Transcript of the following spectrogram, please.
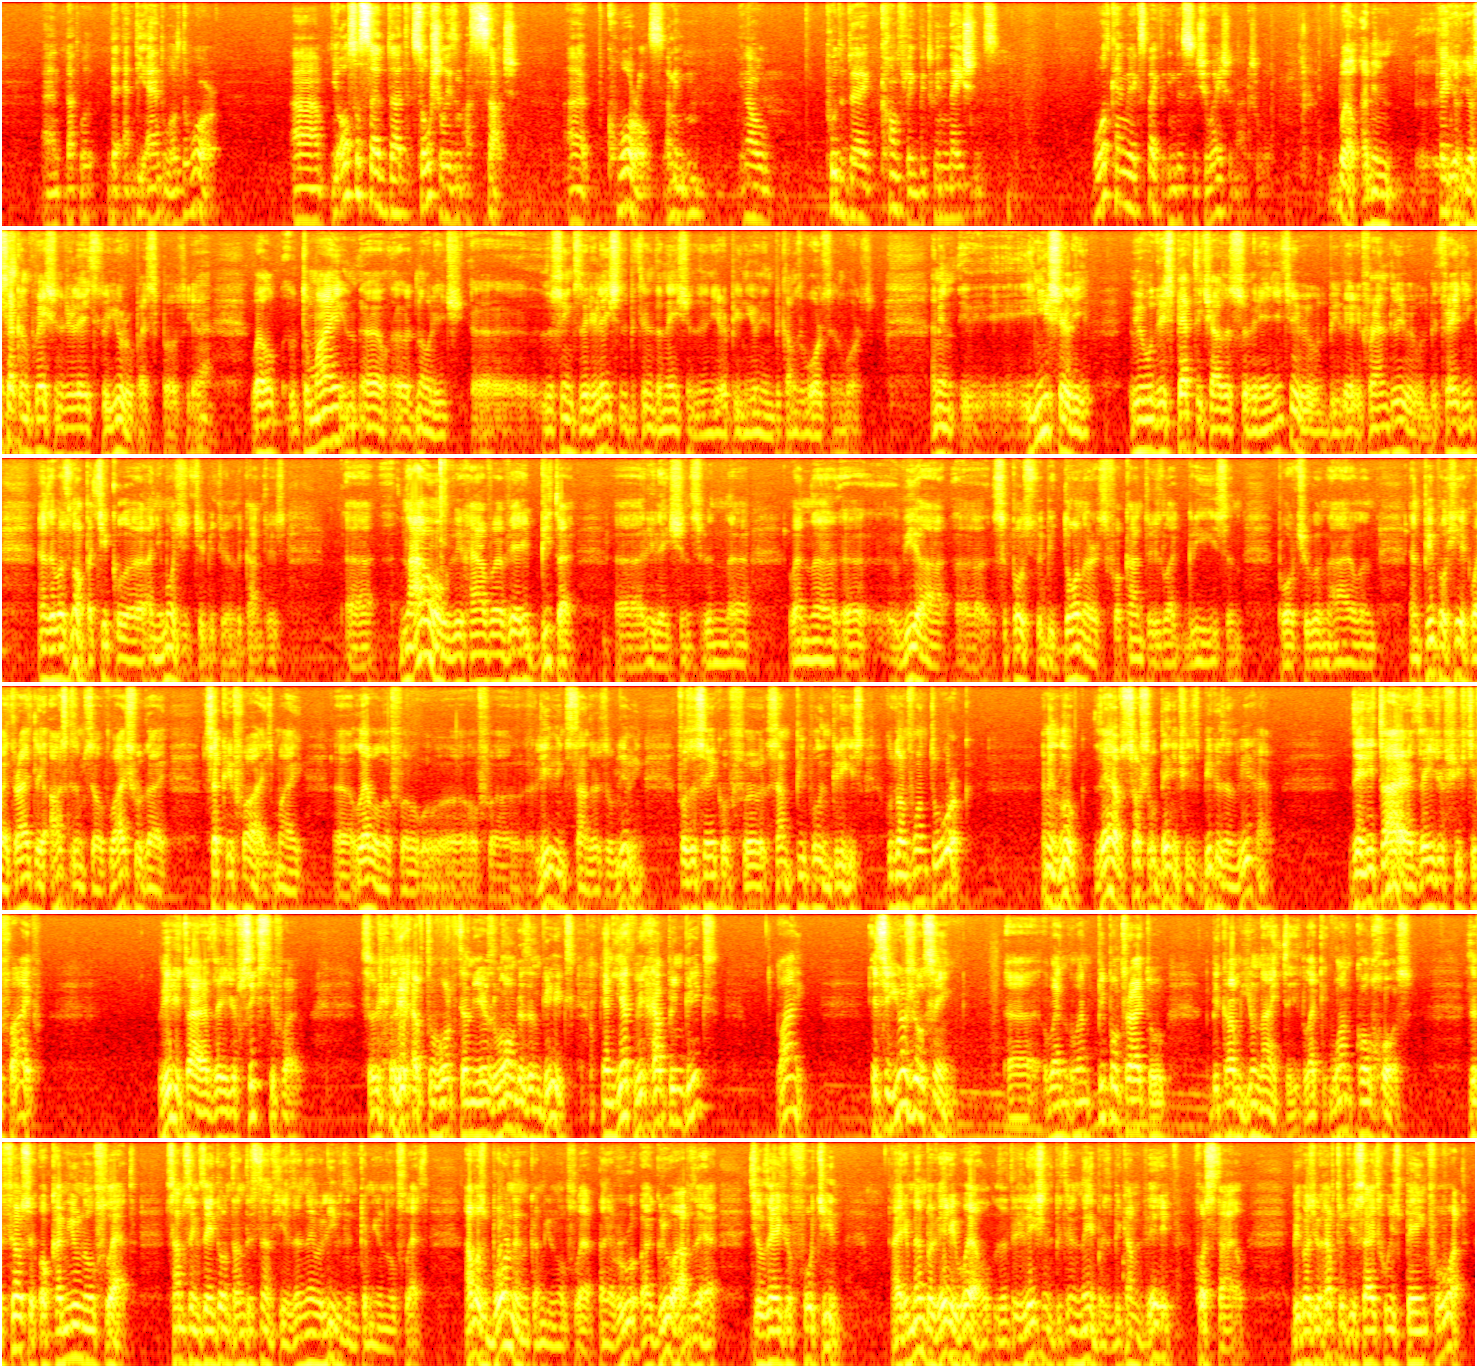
and that was the the end was the war. Uh, you also said that socialism as such uh, quarrels. I mean, you know, put the conflict between nations. What can we expect in this situation, actually? Well, I mean, Thank your, you. your second question relates to Europe, I suppose. Yeah. Yeah. Well, to my uh, uh, knowledge, uh, the things, the relations between the nations and European Union becomes worse and worse. I mean, initially, we would respect each other's sovereignty. We would be very friendly. We would be trading, and there was no particular animosity between the countries. Uh, now we have a very bitter uh, relations when uh, when uh, uh, we are uh, supposed to be donors for countries like Greece and Portugal and Ireland, and people here quite rightly ask themselves, why should I sacrifice my uh, level of, uh, of uh, living standards of living for the sake of some people in Greece who don't want to work? I mean, look, they have social benefits bigger than we have. They retire at the age of 55. We retire at the age of 65. So we have to work 10 years longer than Greeks, and yet we're helping Greeks. Why? It's a usual thing uh, when, when people try to become united, like one kolkhoz, the first, or communal flat, something they don't understand here. They never lived in communal flats. I was born in a communal flat. I grew, I grew up there till the age of 14. I remember very well that relations between neighbors become very hostile because you have to decide who is paying for what.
